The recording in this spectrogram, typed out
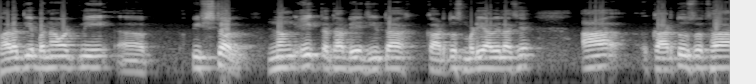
ભારતીય બનાવટની પિસ્ટલ નંગ એક તથા બે જીવતા કારતૂસ મળી આવેલા છે. આ કારતૂસ તથા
